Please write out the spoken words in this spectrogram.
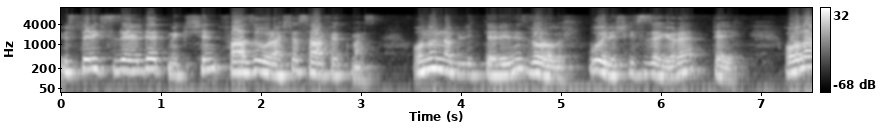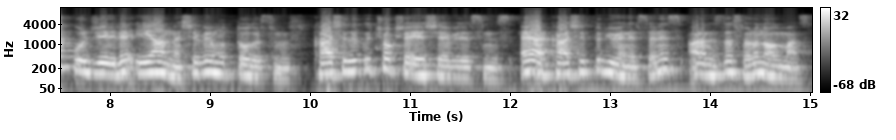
Üstelik sizi elde etmek için fazla uğraşta sarf etmez. Onunla birlikteliğiniz zor olur. Bu ilişki size göre değil. Oğlak Burcu ile iyi anlaşır ve mutlu olursunuz. Karşılıklı çok şey yaşayabilirsiniz. Eğer karşılıklı güvenirseniz aranızda sorun olmaz.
